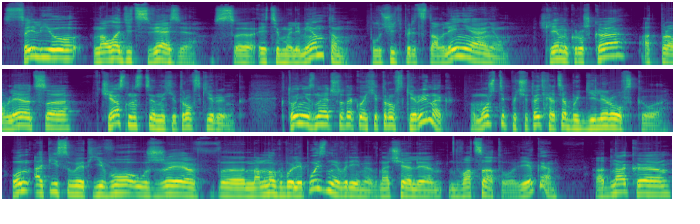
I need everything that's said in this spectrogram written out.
С целью наладить связи с этим элементом, получить представление о нем, члены кружка отправляются частности, на Хитровский рынок. Кто не знает, что такое Хитровский рынок, можете почитать хотя бы Гелеровского. Он описывает его уже в намного более позднее время, в начале 20 века. Однако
